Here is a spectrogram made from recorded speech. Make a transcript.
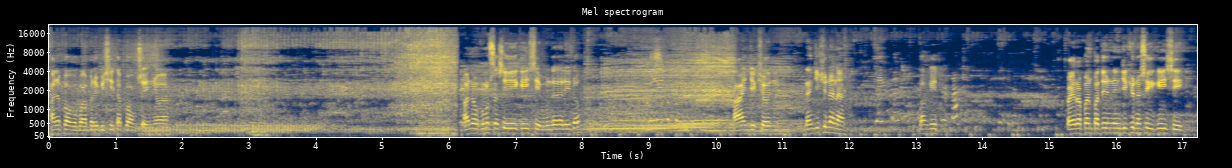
ano po ako, babisita po ako sa inyo ah. Ano, kumusta si Casey? Punta na dito? Ah, injection. Na-injection na na? Bakit? Pahirapan pati yung injection na si Casey.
